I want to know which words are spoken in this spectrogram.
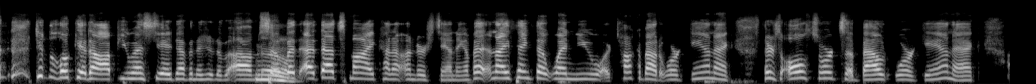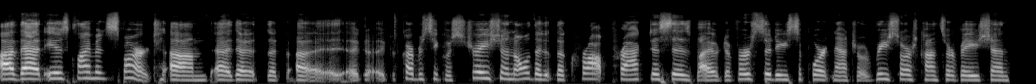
didn't look it up. USDA definition of um, no. so, but uh, that's my kind of understanding of it. And I think that when you talk about organic, there's all sorts about organic uh, that is climate smart. Um, uh, the the uh, carbon sequestration, all the the crop practices, biodiversity support, natural resource conservation,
